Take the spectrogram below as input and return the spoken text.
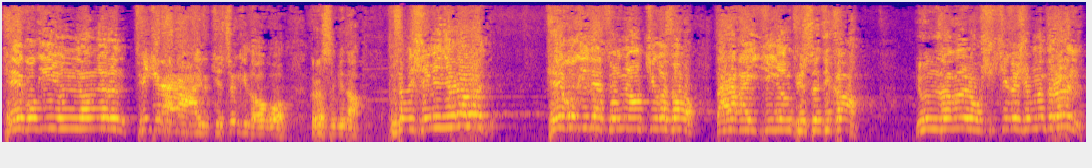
개고기 윤석열은 퇴진하라 이렇게 쓰기도 하고 그렇습니다. 부산 시민 여러분 개고기 대통령 찍어서 나라가 이 지경 됐으니까 윤석열 혹시 찍으신 분들은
